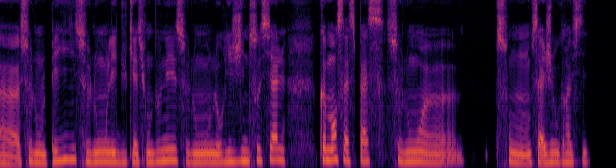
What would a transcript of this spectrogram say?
euh, selon le pays, selon l'éducation donnée, selon l'origine sociale. Comment ça se passe selon euh, son, sa géographie?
